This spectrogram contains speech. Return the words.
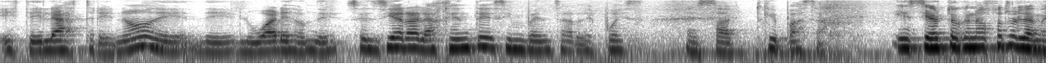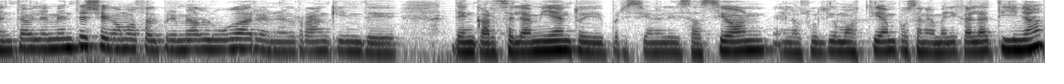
este lastre, ¿no? De, lugares donde se encierra la gente sin pensar después Exacto. qué pasa. Es cierto que nosotros lamentablemente llegamos al primer lugar en el ranking de, encarcelamiento y de prisionalización en los últimos tiempos en América Latina,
